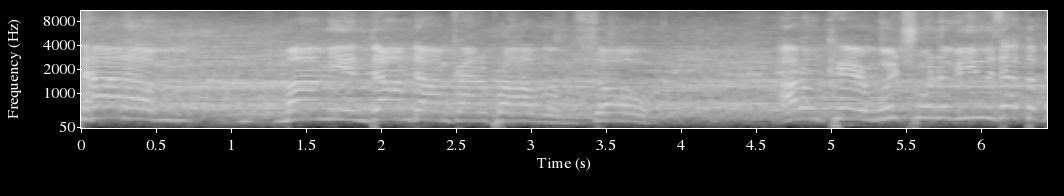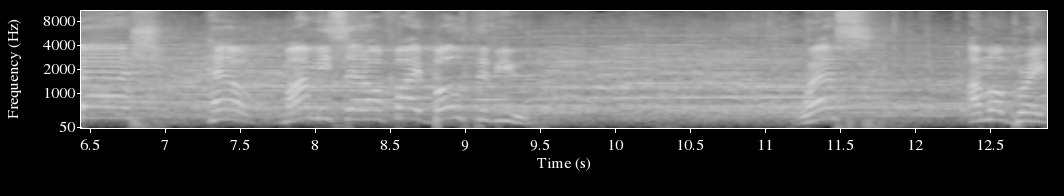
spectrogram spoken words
not a mommy and dom dom kind of problem. So I don't care which one of you is at the bash. Hell, mommy said I'll fight both of you. Wes, I'm gonna break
